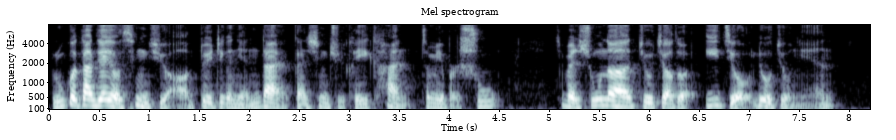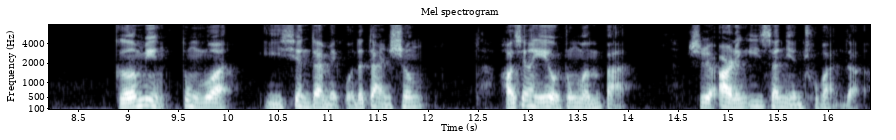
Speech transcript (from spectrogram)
如果大家有兴趣啊，对这个年代感兴趣，可以看这么一本书。这本书呢，就叫做《一九六九年革命动乱与现代美国的诞生》。好像也有中文版，是二零一三年出版的，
